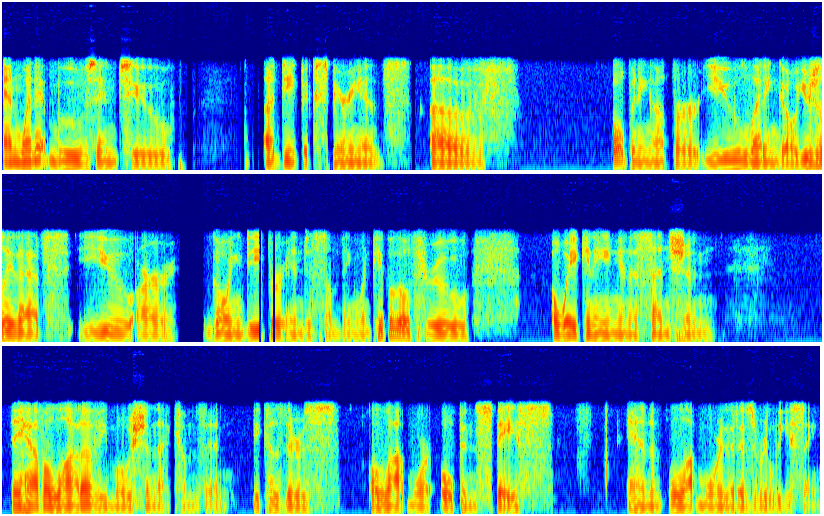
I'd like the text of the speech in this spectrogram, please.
and when it moves into a deep experience of opening up or you letting go. Usually that's you are going deeper into something. When people go through awakening and ascension, they have a lot of emotion that comes in because there's a lot more open space and a lot more that is releasing.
